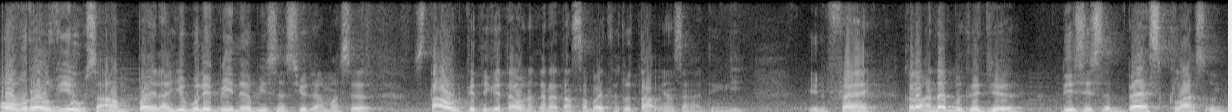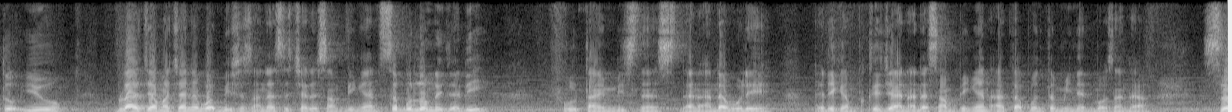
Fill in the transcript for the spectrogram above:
overall view sampailah you boleh bina bisnes you dalam masa setahun ke tiga tahun akan datang sampai satu tahap yang sangat tinggi in fact kalau anda bekerja this is the best class untuk you belajar macam mana buat bisnes anda secara sampingan sebelum dia jadi full time business dan anda boleh jadikan pekerjaan anda sampingan ataupun terminate bos anda so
